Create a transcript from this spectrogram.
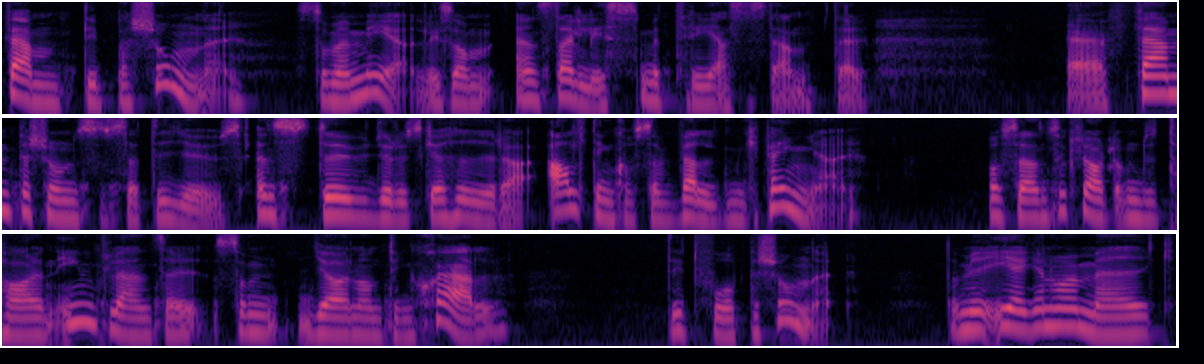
50 personer som är med. Liksom en stylist med tre assistenter, eh, fem personer som sätter ljus, en studio du ska hyra. Allting kostar väldigt mycket pengar. Och sen såklart om du tar en influencer som gör någonting själv, det är två personer. De gör egen hår och make,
